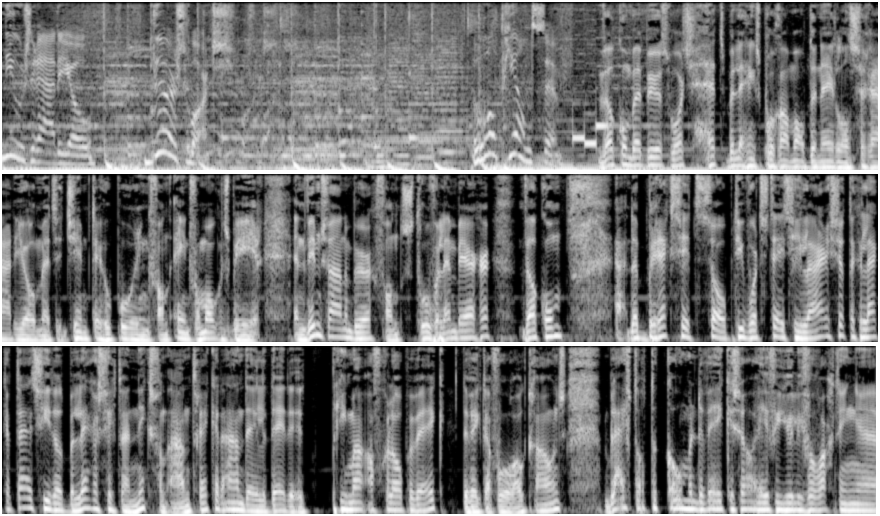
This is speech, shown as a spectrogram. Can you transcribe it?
Nieuwsradio. Beurswatch. Rob Jansen. Welkom bij Beurswatch, het beleggingsprogramma op de Nederlandse radio met Jim Tehoepoering van Eén Vermogensbeheer en Wim Zwanenburg van Stroeven Lemberger. Welkom. Ja, de Brexit-soap wordt steeds hilarischer. Tegelijkertijd zie je dat beleggers zich daar niks van aantrekken. De aandelen deden het prima afgelopen week. De week daarvoor ook trouwens. Blijft dat de komende weken zo even jullie verwachting uh,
